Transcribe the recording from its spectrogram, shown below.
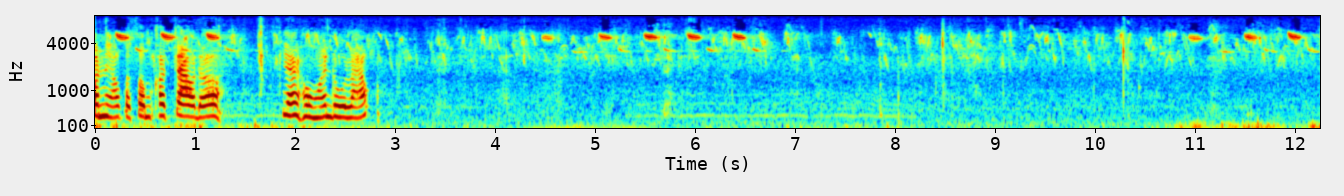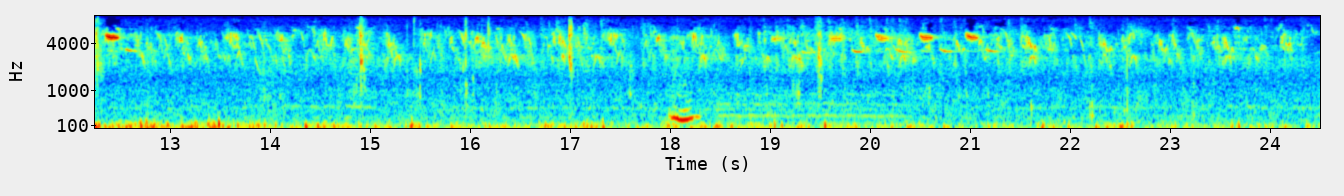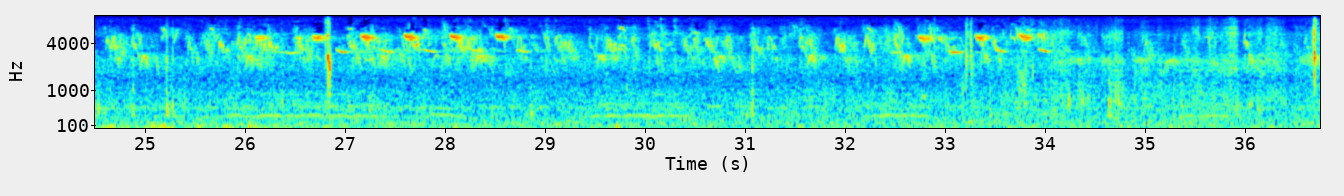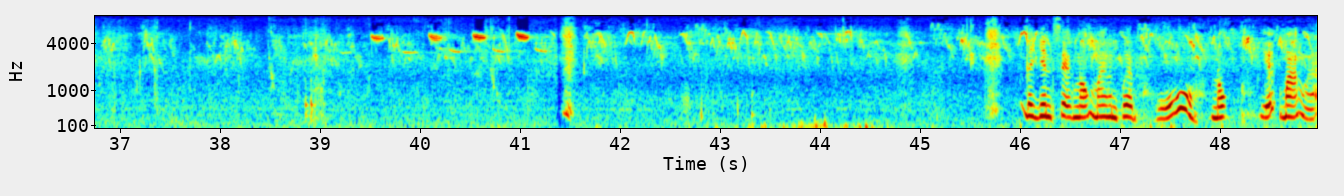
ข้าวเหนียวผสมข้าวเจ้าเด้อยายหงให้ดูแล้ว ได้ยินเสียงนกไหมเพื่อนๆโอ้นกเยอะมากเลย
